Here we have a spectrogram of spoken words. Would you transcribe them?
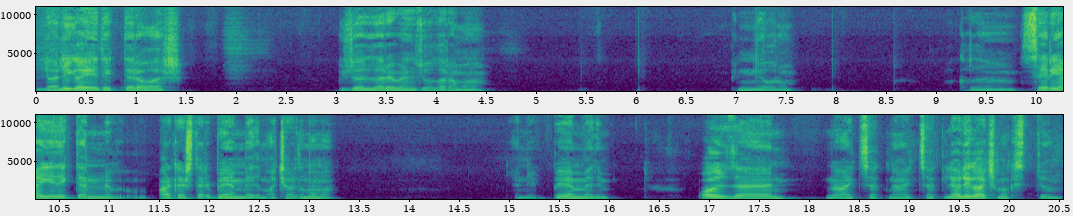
La Liga yedekleri var. Güzellere benziyorlar ama bilmiyorum. Bakalım. Serie A yedeklerini arkadaşlar beğenmedim. Açardım ama yani beğenmedim. O yüzden ne açsak ne açsak. La Liga açmak istiyorum.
